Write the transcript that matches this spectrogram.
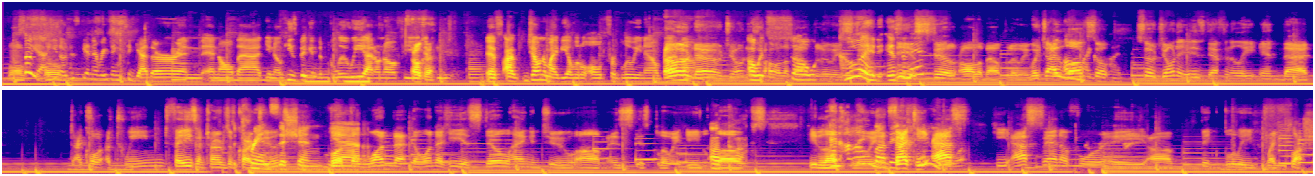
well. so yeah, you know, just getting everything together and and all that. You know, he's big into Bluey. I don't know if you, Okay. if, you, if I Jonah might be a little old for Bluey now. But, Oh um, no, Jonah! oh, it's all so about Bluey. good, still. isn't he it? is still all about Bluey, which I Oh love. my so, god. so Jonah is definitely in that. I call it a tween phase in terms of cartoons. transition. But yeah. the one that the one that he is still hanging to um is is Bluey. He Oh, God. loves he loves And Bluey. love in fact, he asked he asked Santa for a um, big Bluey like plush.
